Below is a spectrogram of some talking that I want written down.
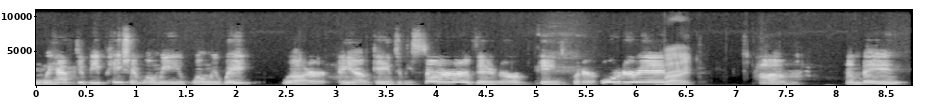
And we have to be patient when we when we wait were you know getting to be served and are getting to put our order in. Right. Um, and they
